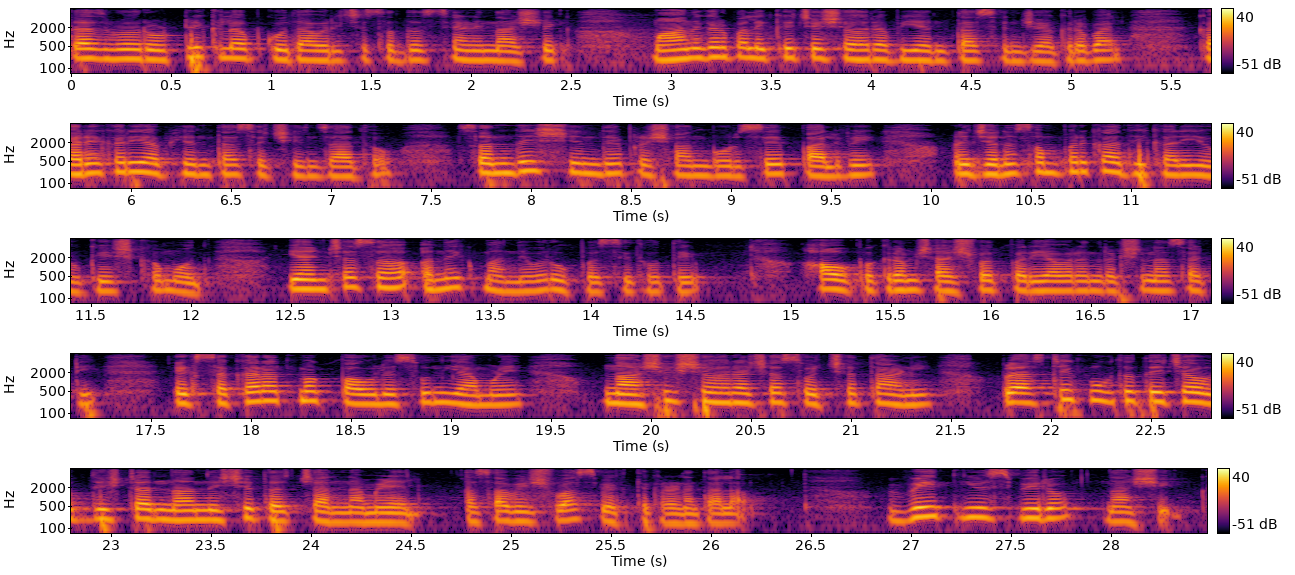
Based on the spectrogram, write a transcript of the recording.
त्याचबरोबर रोटरी क्लब गोदावरीचे सदस्य आणि नाशिक महानगरपालिकेचे शहर अभियंता संजय अग्रवाल कार्यकारी अभियंता सचिन जाधव संदेश शिंदे प्रशांत बोरसे पालवे आणि जनसंपर्क अधिकारी योगेश कमोद यांच्यासह अनेक मान्यवर उपस्थित होते. हा उपक्रम शाश्वत पर्यावरण रक्षणासाठी एक सकारात्मक पाऊल असून यामुळे नाशिक शहराच्या स्वच्छता आणि प्लास्टिक मुक्ततेच्या उद्दिष्टांना निश्चितच चालना मिळेल असा विश्वास व्यक्त करण्यात आला. Ved news bureau Nashik.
